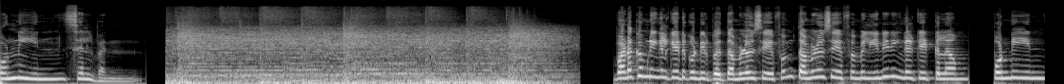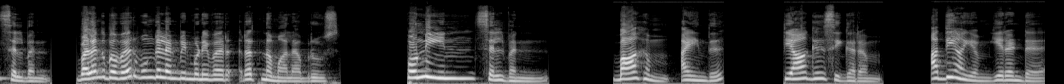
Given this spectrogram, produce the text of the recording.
பொன்னியின் செல்வன். வணக்கம் நீங்கள் கேட்டுக்கொண்டிருப்ப தமிழசேஃபம் தமிழசேஃபமில் இனி நீங்கள் கேட்கலாம் பொன்னியின் செல்வன். வழங்குபவர் உங்கள் அன்பின் முனைவர் ரத்னமாலா புரூஸ். பொன்னியின் செல்வன். பாகம் ஐந்து தியாக சிகரம். அத்தியாயம் இரண்டு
